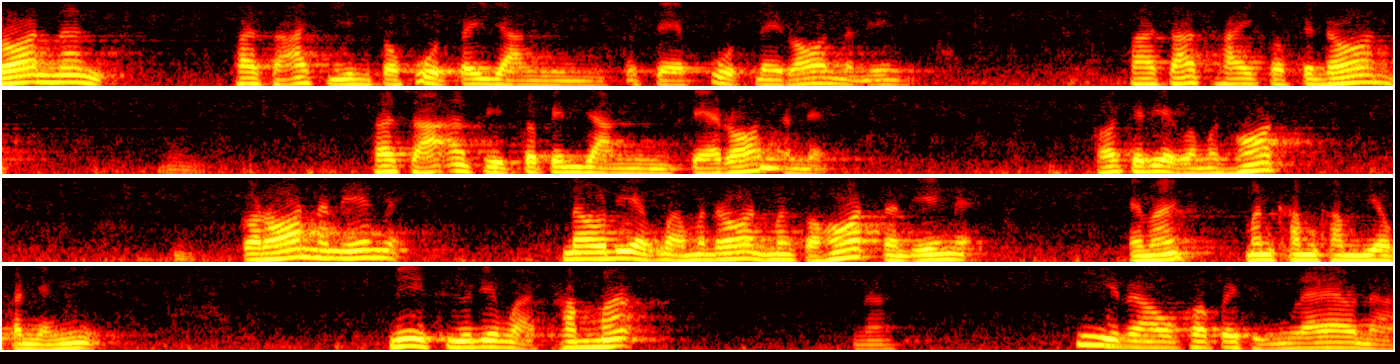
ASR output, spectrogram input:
ร้อนนั่น ภาษาจีนก็พูดไปอย่างหนึ่งก็แต่พูดในร้อนนั่นเอง ภาษาไทยก็เป็นร้อน ภาษาอังกฤษก็เป็นอย่างหนึ่ง แต่ร้อนนั่นแหละเขาจะเรียกว่ามันฮอตก็ร้อนนั่นเองเนี่ยเราเรียกว่ามันร้อนมันก็ฮอตนั่นเองเนี่ยเห็นไหมมันคำคำเดียวกันอย่างนี้ นี่คือเรียกว่าธรรมะนะที่เราเข้าไปถึงแล้วนะ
